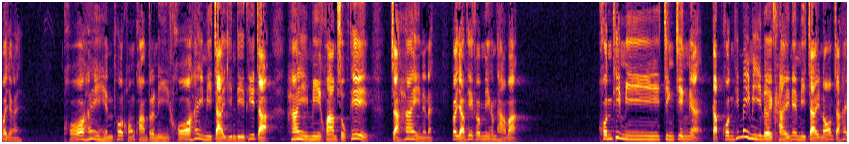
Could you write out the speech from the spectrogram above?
ว่ายังไง ขอให้เห็นโทษของความตรณี ขอให้มีใจยินดีที่จะให้มีความสุขที่จะให้เนี่ยนะก็อย่างที่เขามีคำถามว่า คนที่มีจริง ๆ เนี่ย กับคนที่ไม่มีเลยใครเนี่ยมีใจน้อมจะให้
